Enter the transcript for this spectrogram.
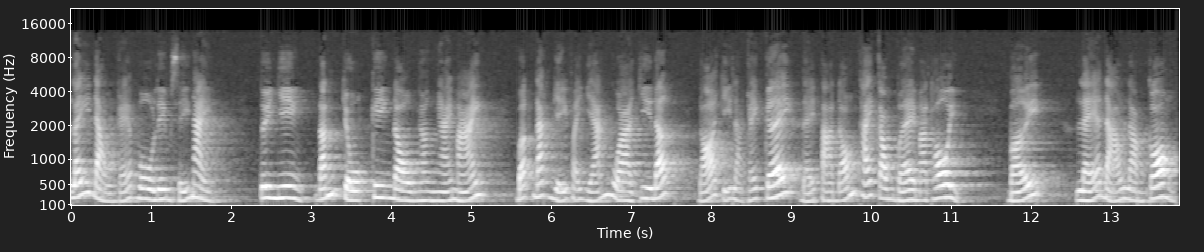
Lấy đầu kẻ vô liêm sĩ này. Tuy nhiên, đánh chuột kiên đồ ngần ngại mãi, Bất đắc dĩ phải giảng hòa chia đất. Đó chỉ là cái kế để ta đón Thái Công về mà thôi. Bởi lẽ đạo làm con,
